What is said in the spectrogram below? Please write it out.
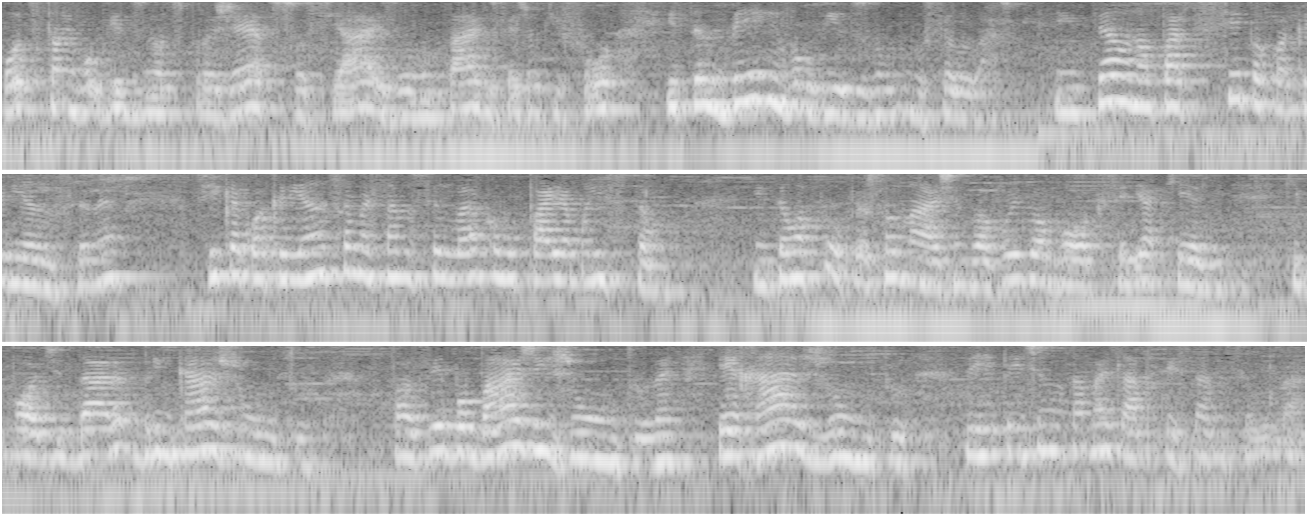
outros estão envolvidos em outros projetos sociais, voluntários, seja o que for, e também envolvidos no, no celular. Então, não participa com a criança, né? Fica com a criança, mas está no celular como o pai e a mãe estão. Então, a, o personagem do avô e do avó, que seria aquele que pode dar, brincar junto, fazer bobagem junto, né? errar junto, de repente não está mais lá porque está no celular.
